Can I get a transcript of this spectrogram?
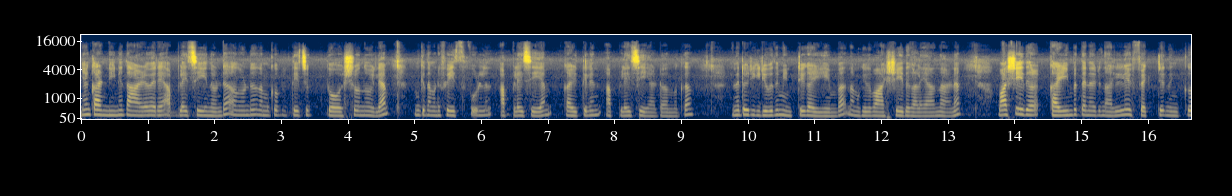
ഞാൻ കണ്ണിന് താഴെ വരെ അപ്ലൈ ചെയ്യുന്നുണ്ട്. അതുകൊണ്ട് നമുക്ക് പ്രത്യേകിച്ച് ദോഷമൊന്നുമില്ല. നമുക്ക് നമ്മുടെ ഫേസ് ഫുള്ള് അപ്ലൈ ചെയ്യാം. കഴുത്തിലും അപ്ലൈ ചെയ്യാം കേട്ടോ നമുക്ക്. എന്നിട്ട് ഒരു ഇരുപത് മിനിറ്റ് കഴിയുമ്പോൾ നമുക്കിത് വാഷ് ചെയ്ത് കളയാവുന്നതാണ്. വാഷ് ചെയ്ത് കഴിയുമ്പോൾ തന്നെ ഒരു നല്ല ഇഫക്റ്റ് നിങ്ങൾക്ക്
